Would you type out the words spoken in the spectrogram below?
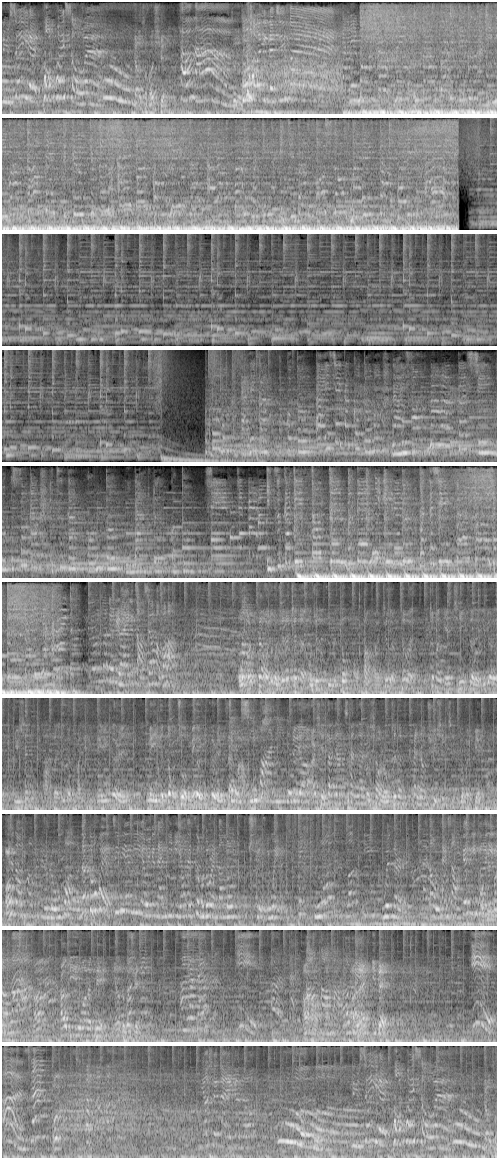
女生也捧挥手哎、要怎么选？好难。不可以。我们那个女来一个掌声好不好？我我在我我觉得真的，我觉得你们都好棒啊！这么年轻的一个女生啊的一个团体，每一个人每一个动作，没有一个人在马整齐虎。划一，对不对？对啊，而且大家灿烂的笑容，真的看上去心情就会变好了啊看！到他们的融化了。那都会，今天你也有一个难题，你要在这么多人当中选一位，one lucky winner 来到舞台上跟你合影好吗？好，How do you wanna pick？你要怎么选？一二三，一二三，好好好好好，，OK 来，预备，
